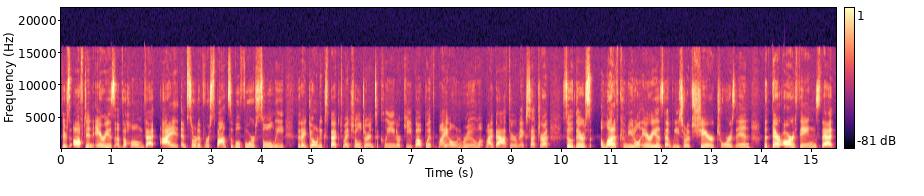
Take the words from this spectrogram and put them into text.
There's often areas of the home that I am sort of responsible for solely that I don't expect my children to clean or keep up with, my own room, my bathroom, etc. So there's a lot of communal areas that we sort of share chores in, but there are things that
